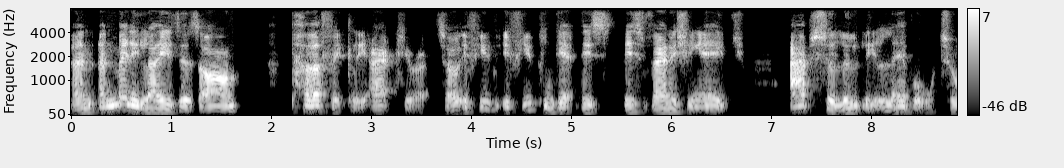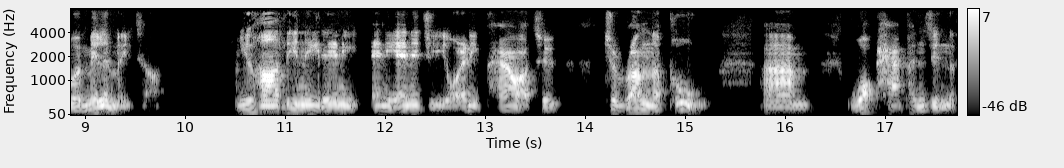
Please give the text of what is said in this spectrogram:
and, and many lasers aren't perfectly accurate. So if you if you can get this this vanishing edge absolutely level to a millimeter, you hardly need any any energy or any power to to run the pool. Um, what happens in the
